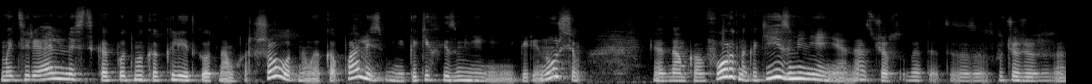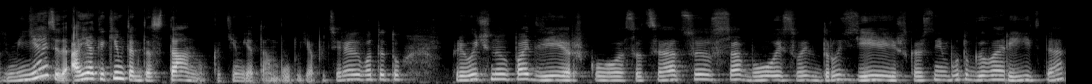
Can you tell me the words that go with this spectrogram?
материальность, как вот мы как клетка, вот нам хорошо, вот мы окопались, мы никаких изменений не переносим, нам комфортно, какие изменения, да, что, это, это, что менять, а я каким тогда стану, каким я там буду, я потеряю вот эту привычную поддержку, ассоциацию с собой, своих друзей, что с ним буду говорить, да,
